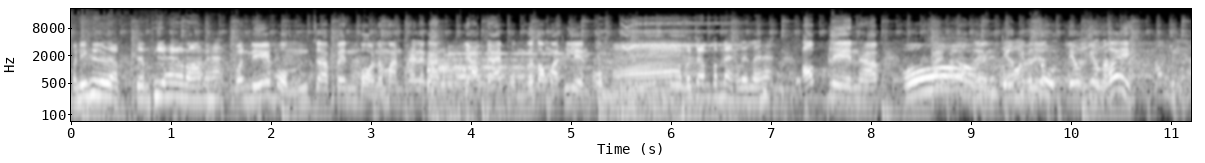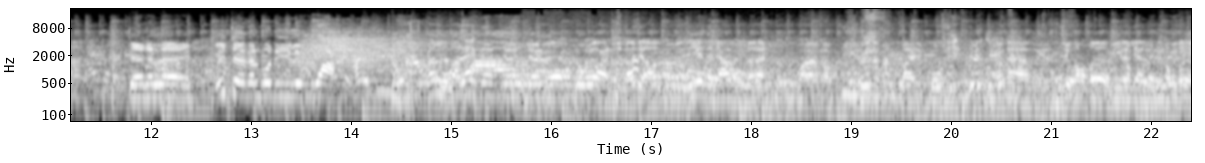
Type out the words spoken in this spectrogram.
วันนี้คือแบบเต็มที่ให้น้องๆไหมฮะ วันนี้ผมจะเป็นบ่อน้ำมันให้แล้วกัน อยากได้ผมก็ต้องมาที่เลนผมอ่าประจำตำแหน่งเลยเลยฮะ ออฟเลนครับ โอ้ใครครับออฟเลนเจอพี่ประสุเรียวเรียวเฮ้ย เจอกันเลย ไม่เจอกันพอดีเลยว่ะก็คือตอนแรกเดินเดินเดินงงดูไปก่อนแล้วเดี๋ยวพี่ให้สัญญาผมแล้วกันครับพี่วิ่งไปปุ๊บนะครับผมชื่อคอปเปอร์พี่ก็เรียกเลยคอปเปอร์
